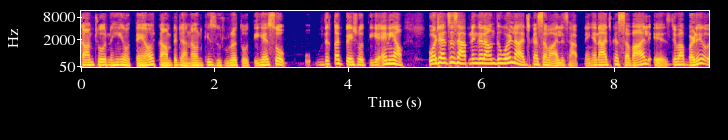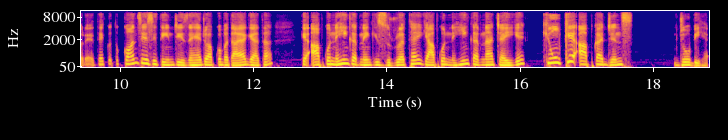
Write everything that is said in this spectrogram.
काम चोर नहीं होते हैं और काम पे जाना उनकी ज़रूरत होती है। सो दिक्कत पेश होती है। Anyhow what else is happening around the world आज का सवाल इज़ हैपनिंग एंड आज का सवाल इज़ जब आप बड़े हो रहे थे तो कौन सी ऐसी तीन चीज़ें हैं जो आपको बताया गया था कि आपको नहीं करने की ज़रूरत है या आपको नहीं करना चाहिए, क्योंकि आपका जिन्स जो भी है,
